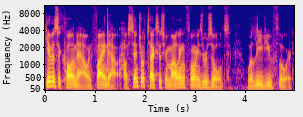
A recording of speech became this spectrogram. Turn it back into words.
Give us a call now and find out how Central Texas Remodeling Flooring's results will leave you floored.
